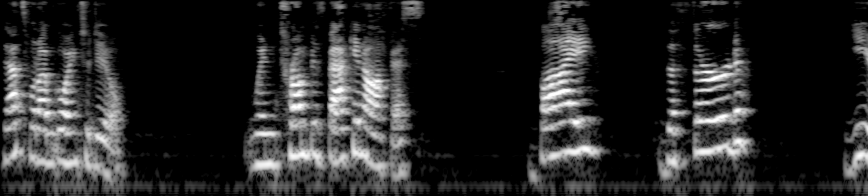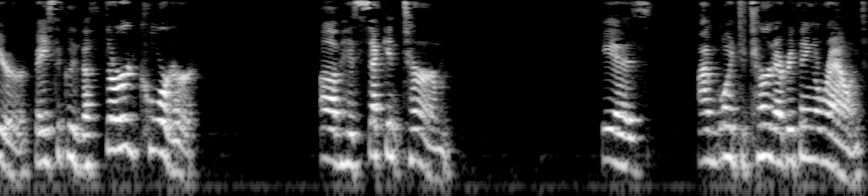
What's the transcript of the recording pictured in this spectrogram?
that's what I'm going to do. When Trump is back in office, by the third year, basically the third quarter of his second term is I'm going to turn everything around.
